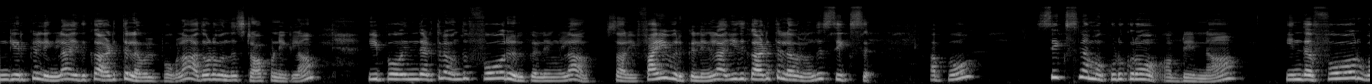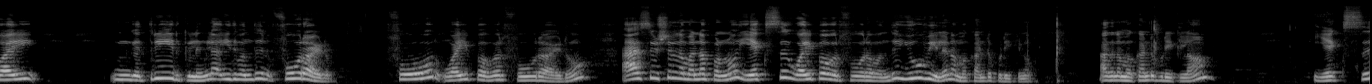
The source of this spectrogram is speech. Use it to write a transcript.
இங்கே இருக்குது இல்லைங்களா? இதுக்கு அடுத்த லெவல் போகலாம். அதோடு வந்து ஸ்டாப் பண்ணிக்கலாம். இப்போது இந்த இடத்துல வந்து ஃபோர் இருக்குது இல்லைங்களா? சாரி ஃபைவ் இருக்குது இல்லைங்களா? இதுக்கு அடுத்த லெவல் வந்து சிக்ஸு அப்போது சிக்ஸ் நம்ம கொடுக்குறோம் அப்படின்னா இந்த ஃபோர் ஒய் இங்கே த்ரீ இருக்குது இல்லைங்களா? இது வந்து ஃபோர் ஆகிடும் ஃபோர் ஒய் பவர் ஃபோர் ஆகிடும் ஆஸ் யூஷுவல் நம்ம என்ன பண்ணோம் எக்ஸு ஒய் பவர் ஃபோரை வந்து யூவியில் நம்ம கண்டுபிடிக்கணும். அதை நம்ம கண்டுபிடிக்கலாம். எக்ஸு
